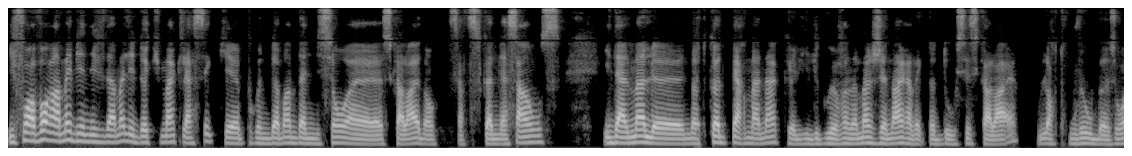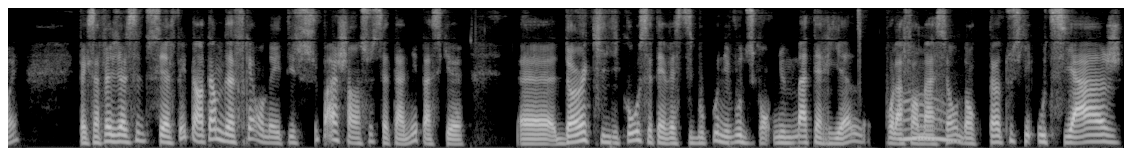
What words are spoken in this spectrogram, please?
Il faut avoir en main, bien évidemment, les documents classiques euh, pour une demande d'admission euh, scolaire, donc certificat de naissance, idéalement notre code permanent que le gouvernement génère avec notre dossier scolaire, vous le retrouvez au besoin. Fait que ça fait le GLC du CFP. Puis en termes de frais, on a été super chanceux cette année parce que euh, d'un, Kilico s'est investi beaucoup au niveau du contenu matériel pour la formation. Oh. Donc, tout ce qui est outillage,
